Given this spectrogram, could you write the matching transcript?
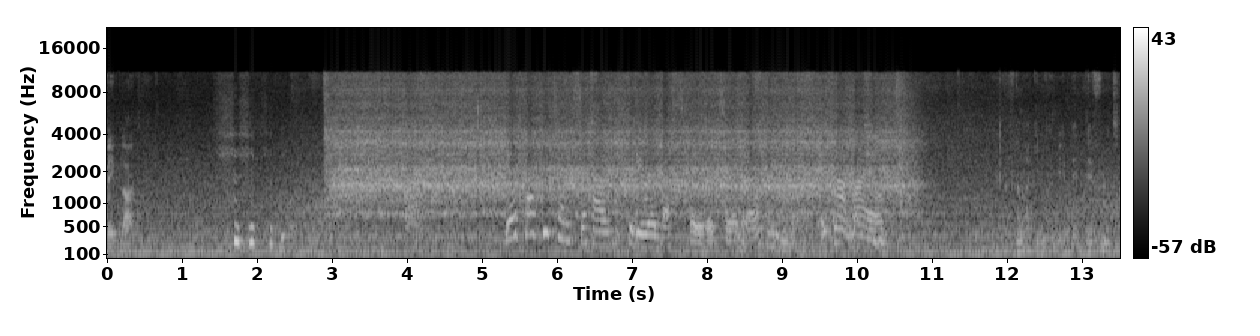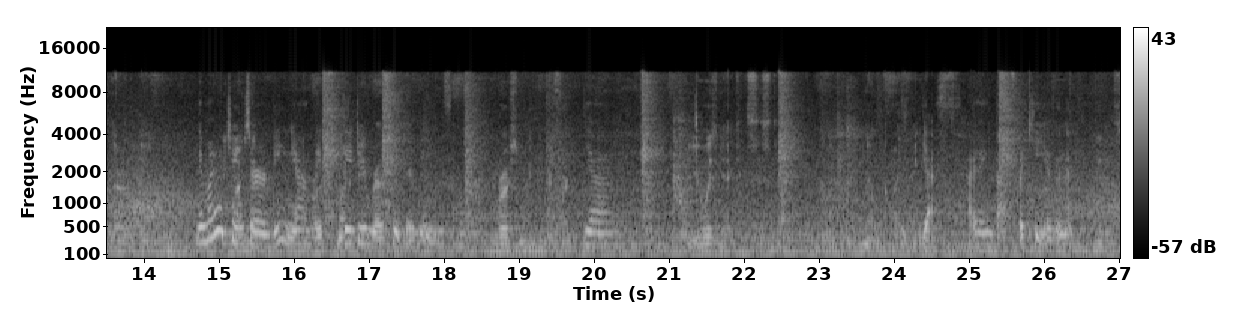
big latte. Your coffee tends to have pretty robust flavor to it, though. It's not mild. I feel like it might be a bit different to their other bean. They might have changed their bean. Yeah, they they do rotate their beans. So Roast might. Yeah, you always get consistent milk, I think. yes, I think that's the key, isn't it? It is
